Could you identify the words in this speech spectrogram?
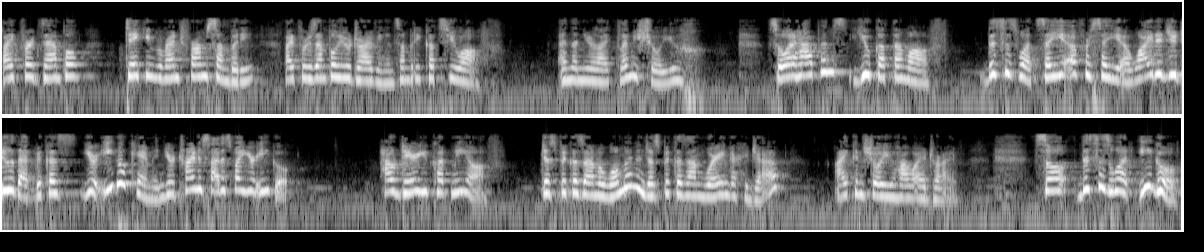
Like for example, taking revenge from somebody. Like for example, you're driving and somebody cuts you off. And then you're like, let me show you. So what happens? You cut them off. This is what? Sayyah for sayyah. Why did you do that? Because your ego came in. You're trying to satisfy your ego. How dare you cut me off? Just because I'm a woman and just because I'm wearing a hijab, I can show you how I drive. So this is what? Ego.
